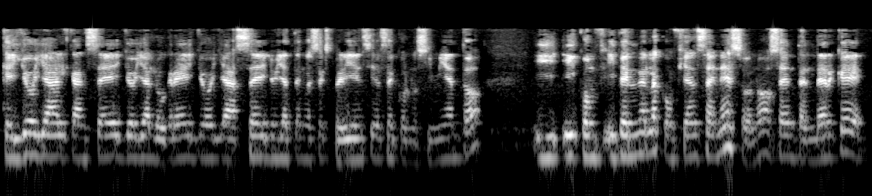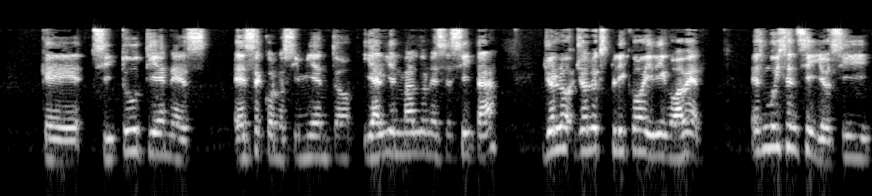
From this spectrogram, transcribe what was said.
que yo ya alcancé, yo ya logré, yo ya sé, yo ya tengo esa experiencia, ese conocimiento y, y, tener la confianza en eso, ¿no? O sea, entender que, que si tú tienes ese conocimiento y alguien más lo necesita, yo lo, yo lo explico y digo, a ver, es muy sencillo, si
